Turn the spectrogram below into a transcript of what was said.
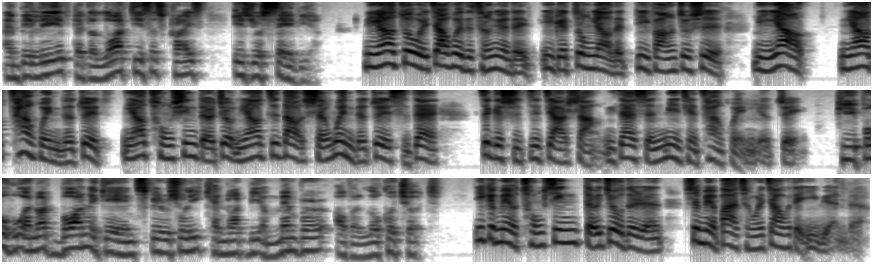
and believe that the Lord Jesus Christ is your Savior. 你要作为教会的成员的一个重要的地方，就是你要 你要忏悔你的罪，你要重新得救，你要知道神为你的罪死在这个十字架上，你在神面前忏悔你的罪。 People who are not born again spiritually cannot be a member of a local church. 一个没有重新得救的人是没有办法成为教会的一员的。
